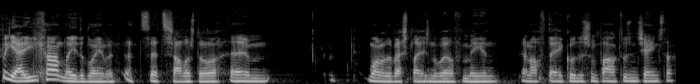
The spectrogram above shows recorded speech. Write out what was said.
but yeah, you can't lay the blame at, at, at Salah's door. Um, one of the best players in the world for me, and an off day at Goodison Park doesn't change that.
